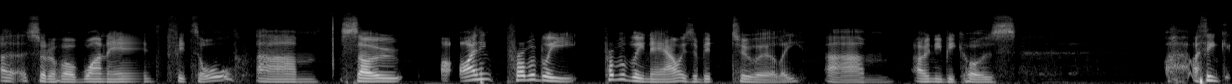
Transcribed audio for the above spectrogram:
a sort of a one answer fits all. Um, so I think probably probably now is a bit too early, um, only because I think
